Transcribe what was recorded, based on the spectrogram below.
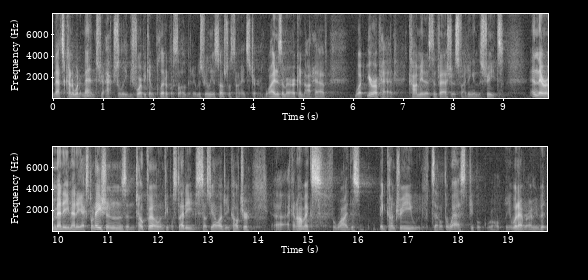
That's kind of what it meant, actually, before it became a political slogan. It was really a social science term. Why does America not have what Europe had, communists and fascists fighting in the streets? And there were many, many explanations, and Tocqueville, and people studied sociology, culture, uh, economics, for why this big country settled the West, people were all, whatever. I mean, but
